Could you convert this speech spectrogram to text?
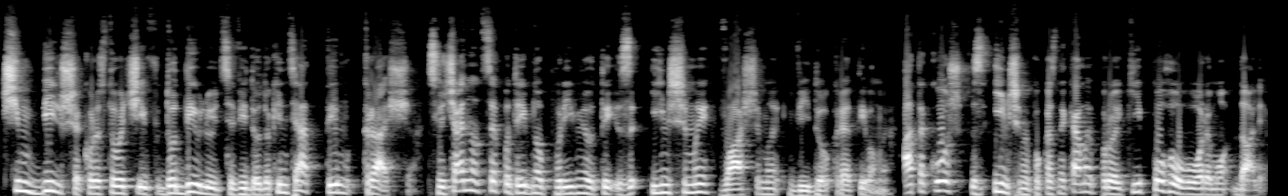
Чим більше користувачів додивлюються відео до кінця, тим краще. Звичайно, це потрібно порівнювати з іншими вашими відеокреативами, а також з іншими показниками, про які поговоримо далі.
